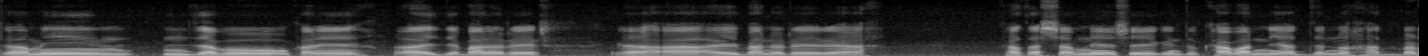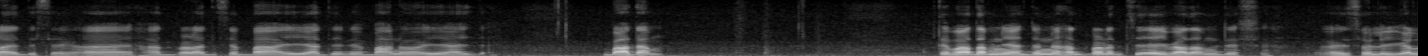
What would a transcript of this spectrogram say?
তো আমি যাব ওখানে, এই যে বানরের এই বানরের খাঁচার সামনে। সে কিন্তু খাবার নেওয়ার জন্য হাত বাড়ায় দিছে হাত বাড়ায় দিছে বা ইয়া বানো ইয়া বাদাম। তো বাদাম নেওয়ার জন্য হাত বাড়াচ্ছে এই বাদাম দিয়েছে ওই চলে গেল,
